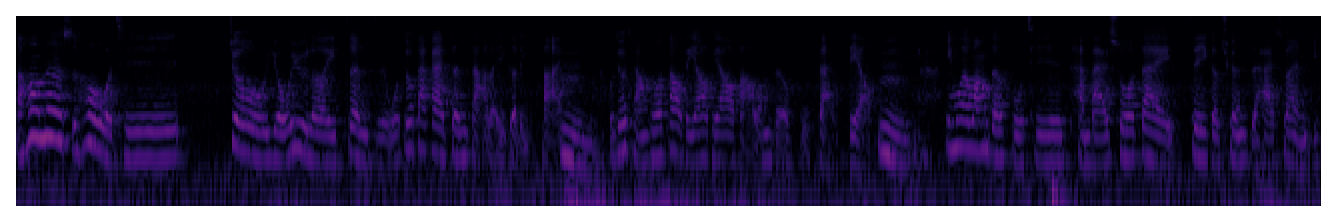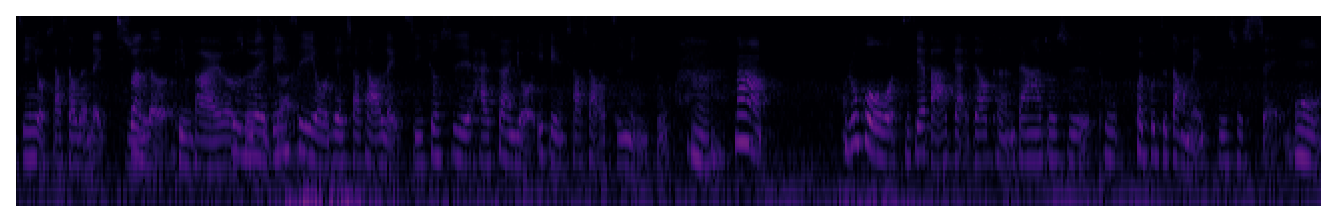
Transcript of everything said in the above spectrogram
然后那个时候我其实就犹豫了一阵子，我就大概挣扎了一个礼拜，嗯我就想说，到底要不要把汪德福改掉？嗯因为汪德福其实坦白说，在这一个圈子还算已经有小小的累积算了，品牌了，对对，已经是有一个小小的累积，就是还算有一点小小的知名度。嗯那如果我直接把它改掉，可能大家就是突会不知道梅兹是谁。嗯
